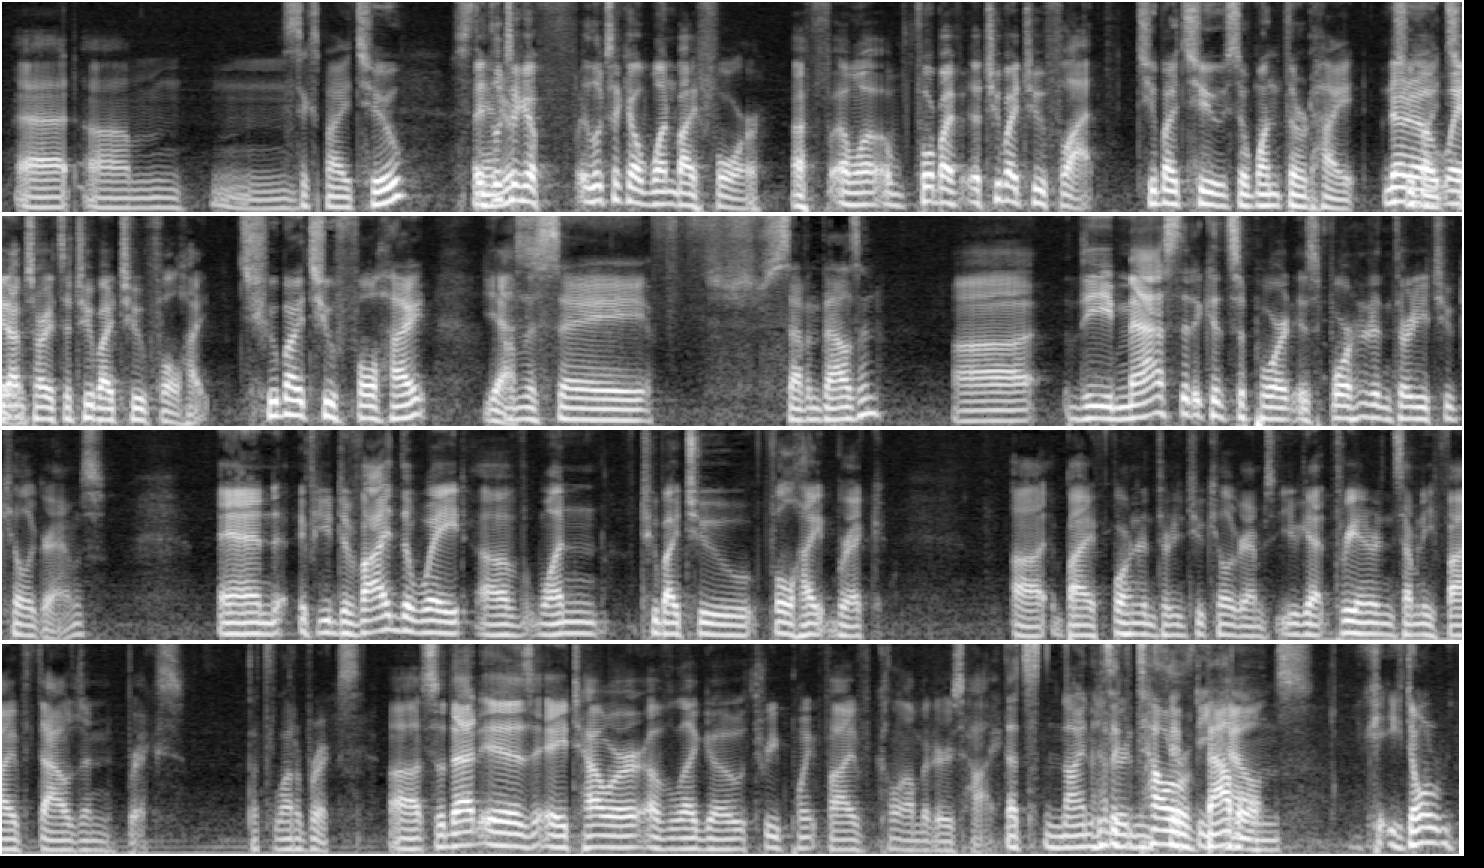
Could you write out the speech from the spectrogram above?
at. Um, hmm. six by two? It looks like Standard? a it looks like a one by four, a, f- a a four by a two by two flat. two by two, so one third height. No, Two no, wait, two. I'm sorry, it's a two by two full height. Two by two full height. Yes. I'm gonna say seven thousand. Uh, the mass that it could support is 432 kilograms, and if you divide the weight of one two by two full height brick uh, by 432 kilograms, you get 375,000 bricks. That's a lot of bricks. Uh, so that is a tower of Lego 3.5 kilometers high. That's like 950 the Tower of Babel. pounds. You, you don't.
